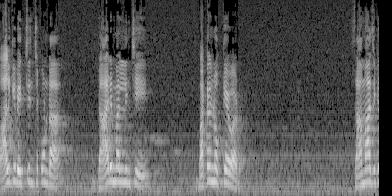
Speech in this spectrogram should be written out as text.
వాళ్ళకి వెచ్చించకుండా దారి మళ్ళించి బటన్ నొక్కేవాడు. సామాజిక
